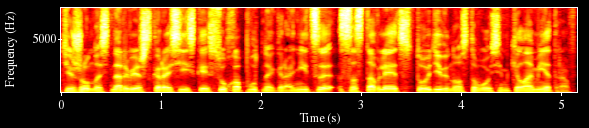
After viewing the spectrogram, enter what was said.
Протяженность норвежско-российской сухопутной границы составляет 198 километров,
